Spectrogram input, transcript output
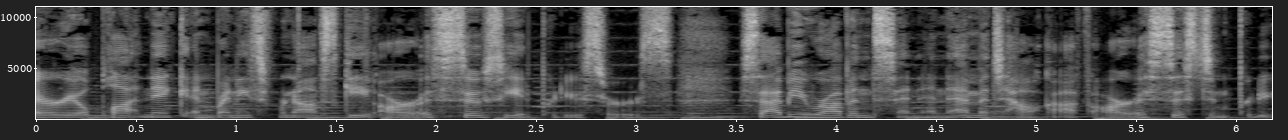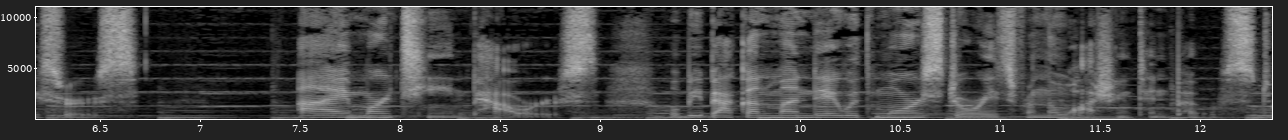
Ariel Plotnick and Rennie Svirnovskiy are associate producers. Sabby Robinson and Emma Talkoff are assistant producers. I'm Martine Powers. We'll be back on Monday with more stories from the Washington Post.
